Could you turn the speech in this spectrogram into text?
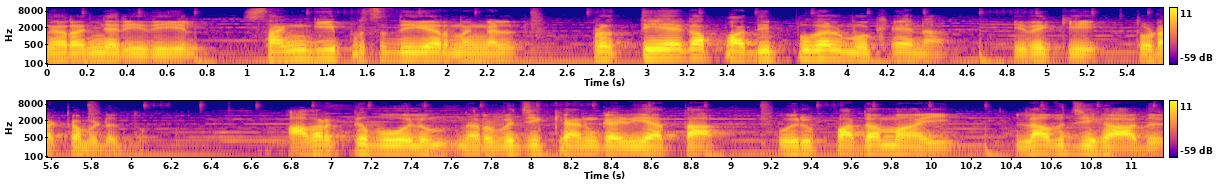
നിറഞ്ഞ രീതിയിൽ സംഗീ പ്രസിദ്ധീകരണങ്ങൾ പ്രത്യേക പതിപ്പുകൾ മുഖേന ഇവയ്ക്ക് തുടക്കമിടുന്നു. അവർക്ക് പോലും നിർവചിക്കാൻ കഴിയാത്ത ഒരു പദമായി ലവ് ജിഹാദ്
